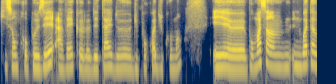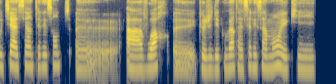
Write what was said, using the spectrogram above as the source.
qui sont proposées avec le détail du pourquoi, du comment. Et euh, pour moi, c'est une boîte à outils assez intéressante à avoir, que j'ai découverte assez récemment et qui,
